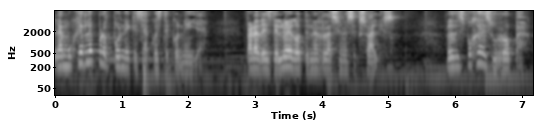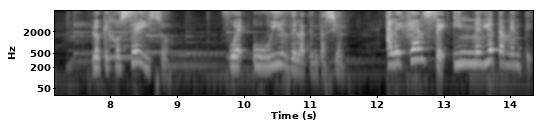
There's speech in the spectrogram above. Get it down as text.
La mujer le propone que se acueste con ella, para desde luego tener relaciones sexuales. Lo despoja de su ropa. Lo que José hizo fue huir de la tentación, alejarse inmediatamente,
